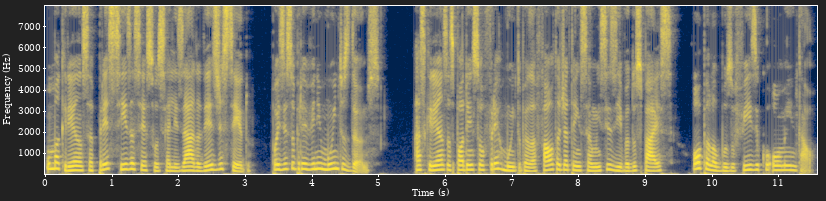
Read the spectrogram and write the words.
Uma criança precisa ser socializada desde cedo, pois isso previne muitos danos. As crianças podem sofrer muito pela falta de atenção incisiva dos pais ou pelo abuso físico ou mental.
